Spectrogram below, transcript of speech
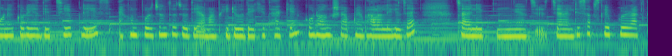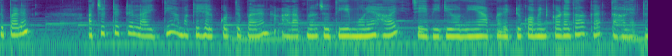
মনে করিয়ে দিচ্ছি, প্লিজ, এখন পর্যন্ত যদি আমার ভিডিও দেখে থাকেন, কোনো অংশ আপনার ভালো লেগে যায়, চাইলে চ্যানেলটি সাবস্ক্রাইব করে রাখতে পারেন। আর ছোট্ট একটা লাইক দিয়ে আমাকে হেল্প করতে পারেন। আর আপনার যদি মনে হয় যে ভিডিও নিয়ে আপনার একটু কমেন্ট করা দরকার, তাহলে একটা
